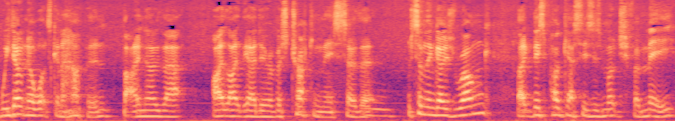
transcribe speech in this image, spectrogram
we don't know what's going to happen, but I know that I like the idea of us tracking this so that mm. if something goes wrong, like this podcast is as much for me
